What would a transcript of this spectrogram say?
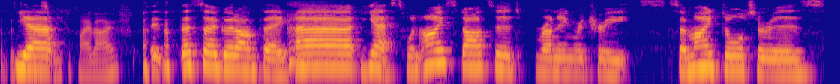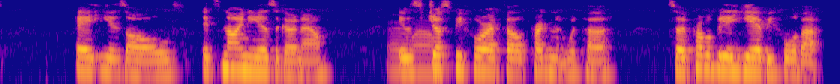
It was yeah. the best week of my life. it, they're so good, aren't they? Uh, yes, when I started running retreats, so my daughter is eight years old. It's nine years ago now. Oh, it was wow. just before I fell pregnant with her. So probably a year before that.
